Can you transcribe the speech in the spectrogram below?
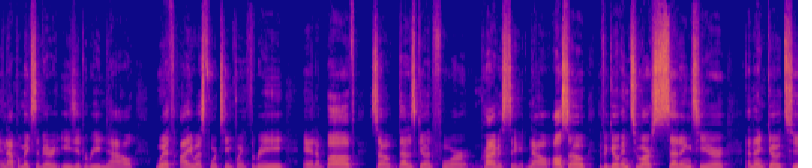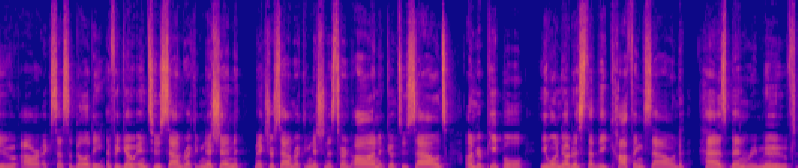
and Apple makes it very easy to read now with iOS 14.3 and above. So that is good for privacy. Now, also, if we go into our settings here, and then go to our accessibility. If we go into sound recognition, make sure sound recognition is turned on, go to sounds. Under people, you will notice that the coughing sound has been removed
